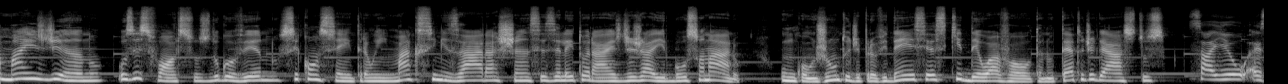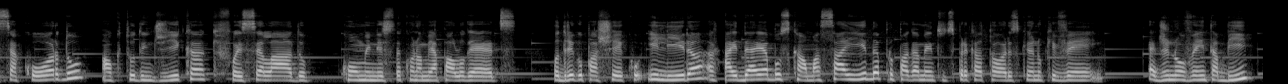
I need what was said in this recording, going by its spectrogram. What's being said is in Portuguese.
Há mais de ano, os esforços do governo se concentram em maximizar as chances eleitorais de Jair Bolsonaro. Um conjunto de providências que deu a volta no teto de gastos. Saiu esse acordo, ao que tudo indica, que foi selado com o ministro da Economia Paulo Guedes, Rodrigo Pacheco e Lira. A ideia é buscar uma saída para o pagamento dos precatórios, que ano que vem é de 90 bi,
